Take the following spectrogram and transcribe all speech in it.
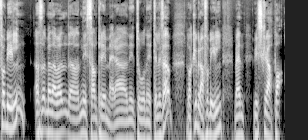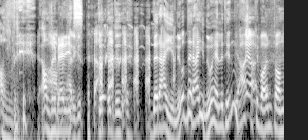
for bilen, altså, men det var, det var Nissan Primera 92, liksom. Det var ikke bra for bilen, men vi skrapa aldri, aldri Ja, mer is. Det, regner jo Det regner jo hele tiden. Ja, ja. ikke varmt vann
